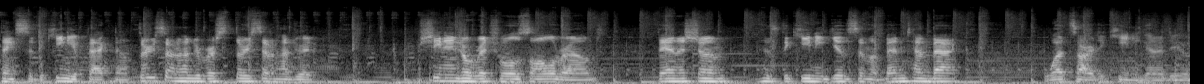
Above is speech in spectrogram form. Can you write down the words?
thanks to Dakini effect. Now 3700 versus 3700. Machine Angel rituals all around. Banish him. His Dakini gives him a Benten back. What's our Dakini gonna do?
